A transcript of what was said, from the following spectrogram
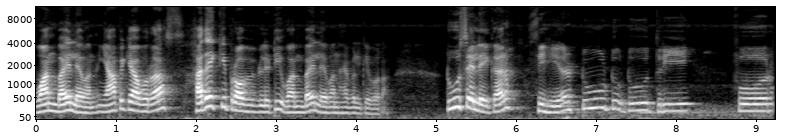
one by eleven यहाँ पे क्या बोल रहा? हर एक की प्रोबेबिलिटी वन बाई इलेवन है बल्कि बोल रहा। टू से लेकर see here two two two three four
